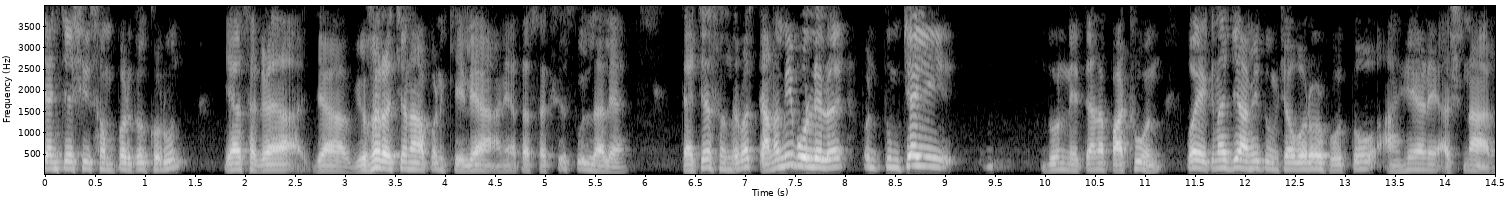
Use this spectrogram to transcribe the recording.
त्यांच्याशी संपर्क करून या सगळ्या ज्या व्यूहरचना आपण केल्या आणि आता सक्सेसफुल झाल्या त्याच्या संदर्भात त्यांना मी बोललेलो आहे पण तुमच्याही दोन नेत्यांना पाठवून व एकनाथजी आम्ही तुमच्याबरोबर होतो आहे आणि असणार.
